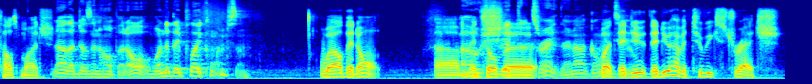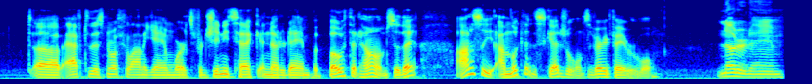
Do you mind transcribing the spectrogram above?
tell us much. No, that doesn't help at all. When did they play Clemson? Well, they don't um, Oh, until shit, the. that's right, they're not going But they do. They do have a two week stretch uh, after this North Carolina game where it's Virginia Tech and Notre Dame, but both at home. So they honestly, I'm looking at the schedule. and It's very favorable. Notre Dame.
